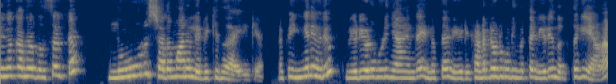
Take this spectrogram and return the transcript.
നിങ്ങൾക്ക് അതിന്റെ റിസൾട്ട് നൂറ് ശതമാനം ലഭിക്കുന്നതായിരിക്കും. അപ്പൊ ഇങ്ങനെ ഒരു വീഡിയോയോട് കൂടി ഞാൻ എന്റെ ഇന്നത്തെ വീഡിയോ കണ്ടന്റോട് കൂടി ഇന്നത്തെ വീഡിയോ നിർത്തുകയാണ്.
